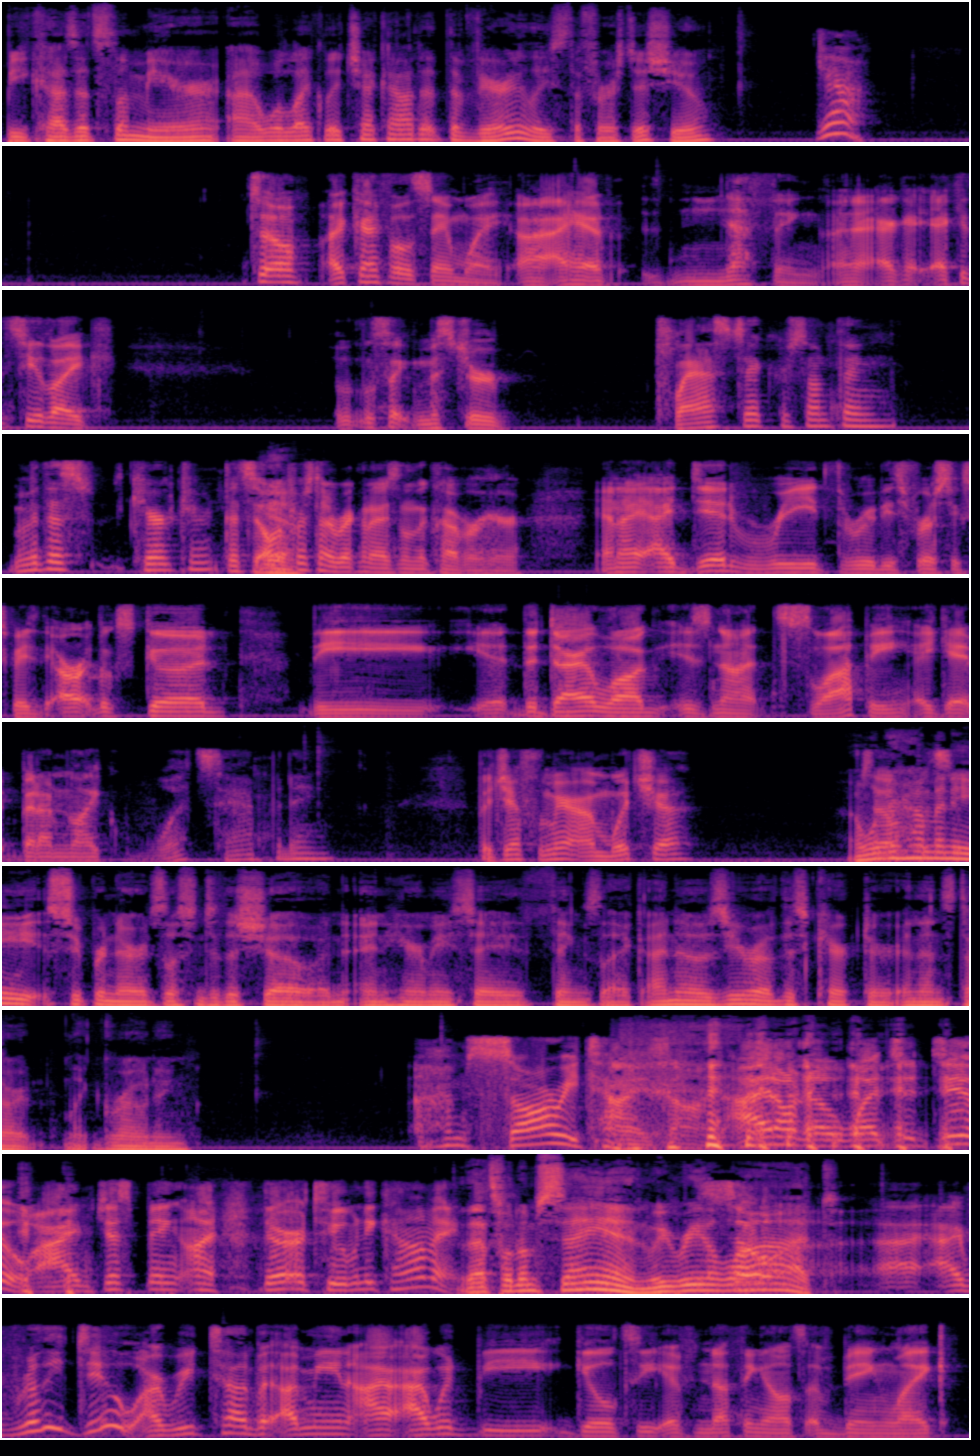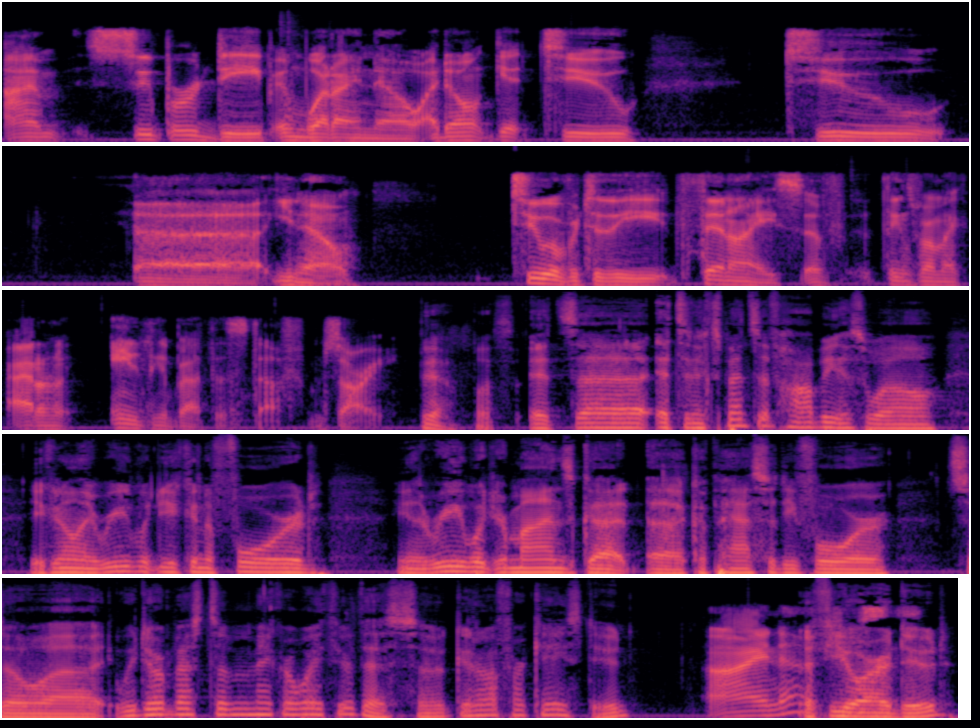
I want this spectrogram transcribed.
because it's Lemire, I will likely check out at the very least the first issue. Yeah. So I kind of feel the same way. I I have nothing. I, I, I can see like it looks like Mister Plastic or something. Remember this character? That's the only person I recognize on the cover here. And I, I did read through these first six pages. The art looks good. The the dialogue is not sloppy. I get, but I'm like, what's happening? But Jeff Lemire, I'm with you. I wonder So, how many super nerds listen to the show and, and hear me say things like, "I know zero of this character," and then start like groaning. I'm sorry, Tyson. I don't know what to do. I'm just being honest. There are too many comics. That's what I'm saying. We read a So, lot. I, I really do. I read ton, but I mean, I, I would be guilty, if nothing else, of being like I'm super deep in what I know. I don't get too, too, uh, you know, too over to the thin ice of things where I'm like, I don't know anything about this stuff. I'm sorry. Yeah, plus it's uh it's an expensive hobby as well. You can only read what you can afford. You know, read what your mind's got uh, capacity for. So uh, we do our best to make our way through this. So get off our case, dude. I know. If you are a dude,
